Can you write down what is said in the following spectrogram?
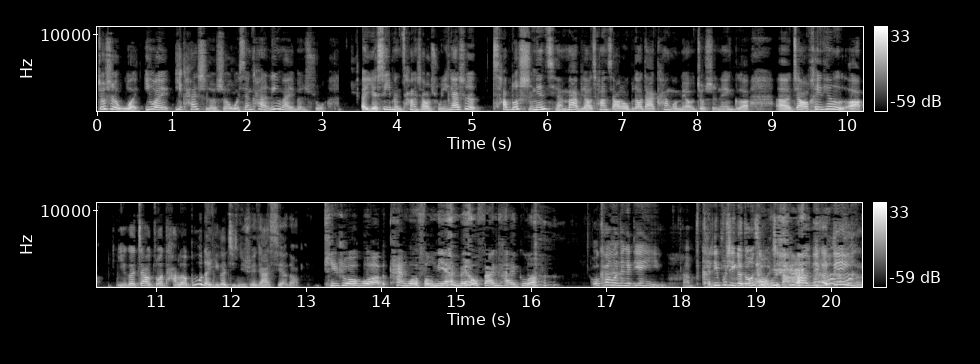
就是我因为一开始的时候我先看了另外一本书，呃，也是一本畅销书，应该是差不多十年前吧，比较畅销了。我不知道大家看过没有，就是那个呃叫《黑天鹅》，一个叫做塔勒布的一个经济学家写的。听说过，看过封面，没有翻开过。我看过那个电影啊，肯定不是一个东西，我知道。啊那个电影，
